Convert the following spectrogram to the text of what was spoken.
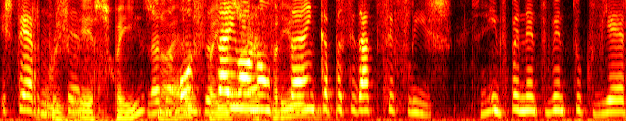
externos. Esses países, não é? Ou se tem ou não se tem capacidade de ser feliz. Sim. independentemente do que vier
